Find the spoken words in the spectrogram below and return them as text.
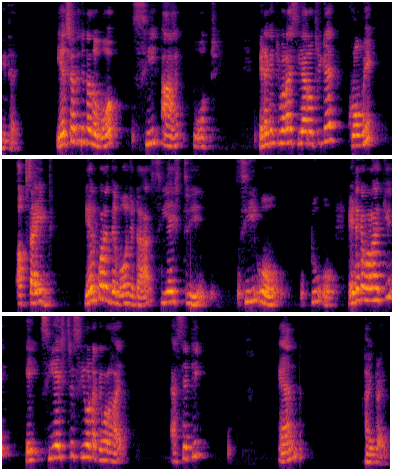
মিথাইল। এর সাথে যেটা দেবো সিআর ও থ্রি। এটাকে কি বলা হয়? সিআর ও থ্রি কে ক্রোমিক অক্সাইড। এরপরে দেব যেটা CH three CO two O. এটাকে বলা হয় কি? এই সিএইচ থ্রি সিওটাকে বলা হয় অ্যাসেটিক অ্যান্ড হাইড্রাইড।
